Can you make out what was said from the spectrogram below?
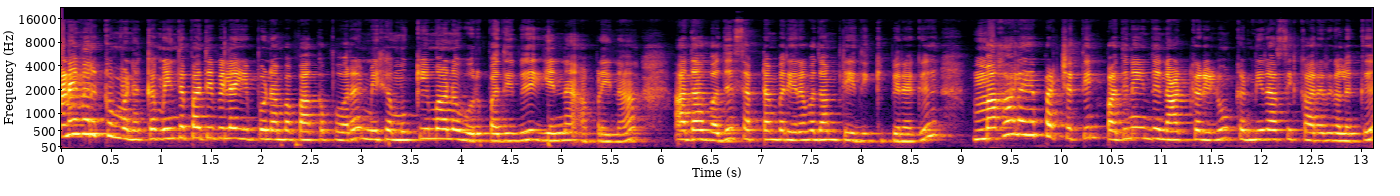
அனைவருக்கும் வணக்கம். இந்த பதிவில் இப்போ நம்ம பார்க்க போகிற மிக முக்கியமான ஒரு பதிவு என்ன அப்படின்னா அதாவது செப்டம்பர் இருபதாம் தேதிக்கு பிறகு மகாலய பட்சத்தின் பதினைந்து நாட்களிலும் கன்னிராசிக்காரர்களுக்கு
